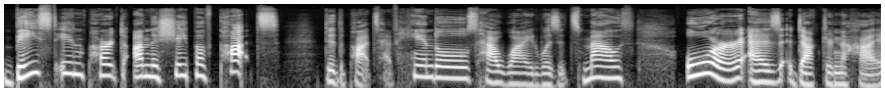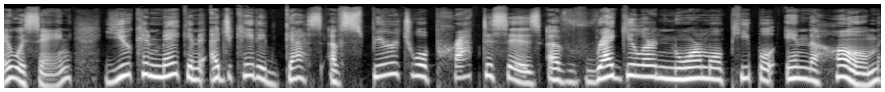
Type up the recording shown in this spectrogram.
based in part on the shape of pots. Did the pots have handles? How wide was its mouth? Or, as Dr. Nakhai was saying, you can make an educated guess of spiritual practices of regular, normal people in the home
